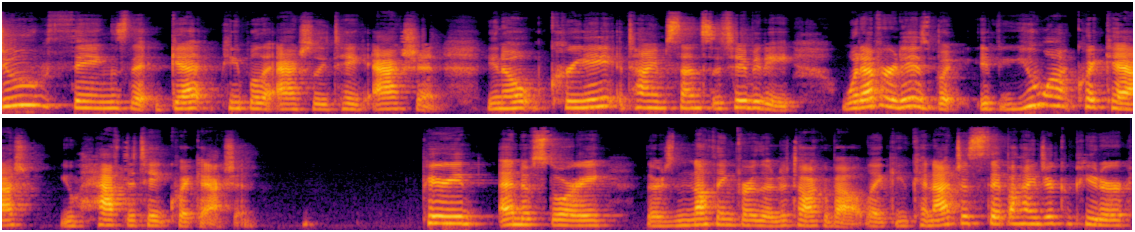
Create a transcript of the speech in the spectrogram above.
do things that get people to actually take action you know create time sensitivity whatever it is but if you want quick cash you have to take quick action period end of story there's nothing further to talk about. Like, you cannot just sit behind your computer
